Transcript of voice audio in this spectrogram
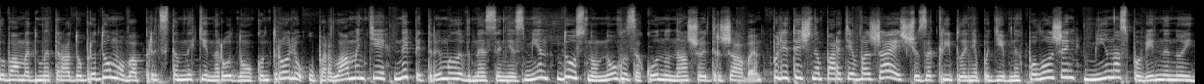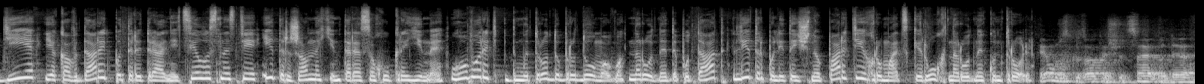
Словами Дмитра Добродомова, представники народного контролю у парламенті не підтримали внесення змін до основного закону нашої держави. Політична партія вважає, що закріплення подібних положень міна сповільненої дії, яка вдарить по територіальній цілісності і державних інтересах України, говорить Дмитро Добродомов, народний депутат, лідер політичної партії Громадський рух Народний контроль. Я можу сказати, що це веде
